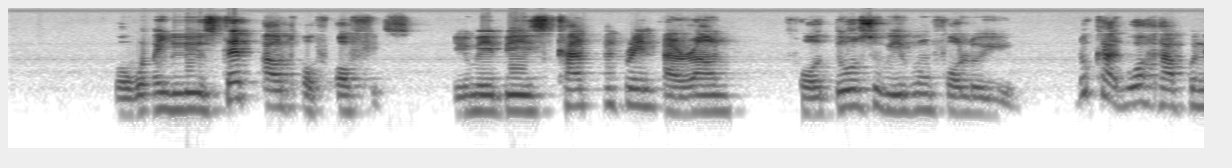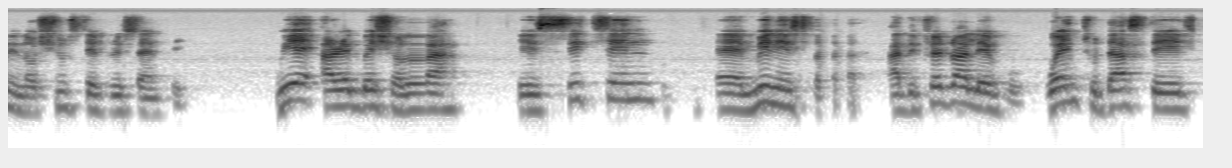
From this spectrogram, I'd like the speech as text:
But when you step out of office, you may be scampering around for those who even follow you. Look at what happened in Osun State recently, where Aregbesola, a sitting uh, minister at the federal level, went to that state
